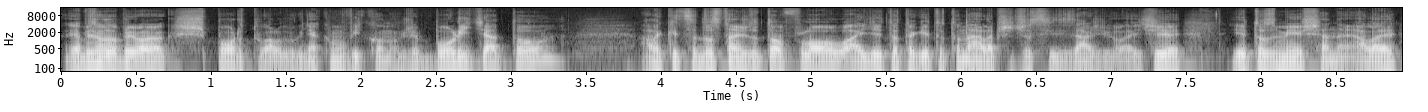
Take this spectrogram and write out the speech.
ja by som to privolal k športu alebo k nejakému výkonu, že boli ťa to, ale keď sa dostaneš do toho flow a ide to, tak je to to najlepšie, čo si zažil. Čiže je to zmiešané, ale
